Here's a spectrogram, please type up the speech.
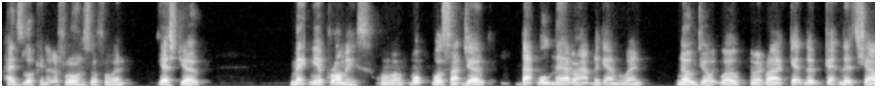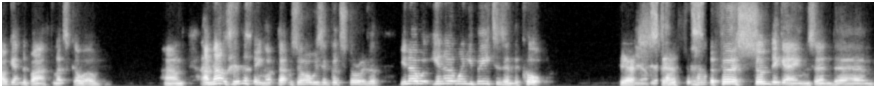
heads looking at the floor and stuff. I went, "Yes, Joe." Make me a promise. Went, what, what's that, Joe? That will never happen again. We went, no, Joe, it won't. We went, right, get in the get in the shower, get in the bath, and let's go home. And and that was the other thing. That was always a good story. That you know, you know when you beat us in the cup. Yes. Yeah. One of the first Sunday games, and um,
